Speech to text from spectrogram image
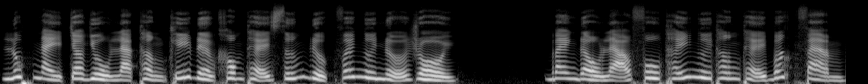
Lúc này cho dù là thần khí đều không thể sướng được với ngươi nữa rồi. Ban đầu lão phu thấy ngươi thân thể bất phàm.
